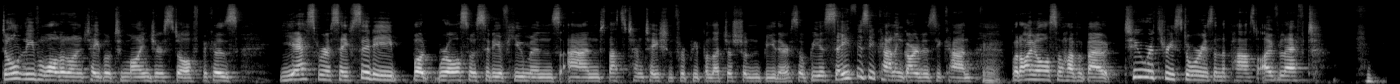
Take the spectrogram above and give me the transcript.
Don't leave a wallet on a table to mind your stuff because yes, we're a safe city, but we're also a city of humans, and that's temptation for people that just shouldn't be there. So be as safe as you can and guarded as you can. Hmm. But I also have about two or three stories in the past I've left.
